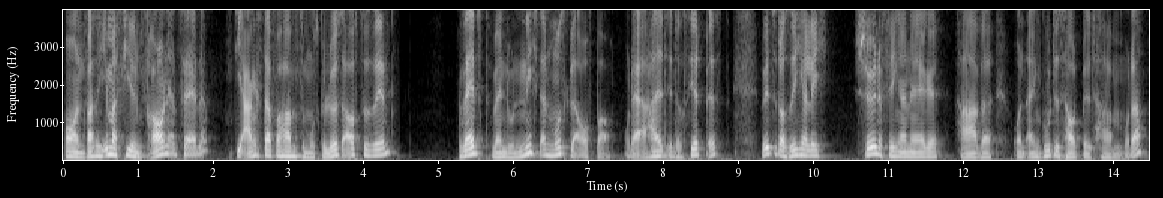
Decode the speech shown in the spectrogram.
Und was ich immer vielen Frauen erzähle, die Angst davor haben, zu muskulös auszusehen, selbst wenn du nicht an Muskelaufbau oder Erhalt interessiert bist, willst du doch sicherlich schöne Fingernägel, Haare und ein gutes Hautbild haben, oder?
